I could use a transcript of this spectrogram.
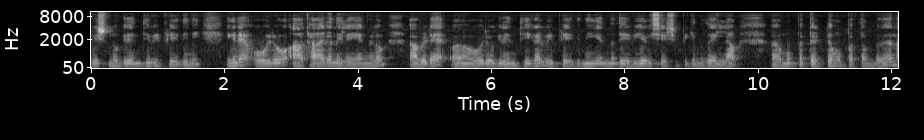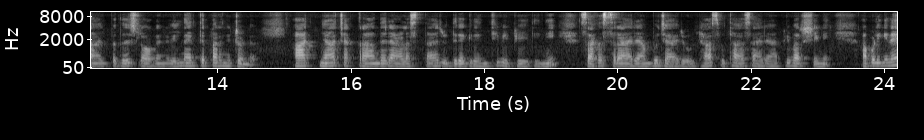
വിഷ്ണു ഗ്രന്ഥി വിഭേദിനി ഇങ്ങനെ ഓരോ ആധാര നിലയങ്ങളും അവിടെ ഓരോ ഗ്രന്ഥികൾ വിഭേദിനി എന്ന് ദേവിയെ വിശേഷിപ്പിക്കുന്നത് എല്ലാം മുപ്പത്തെട്ട് മുപ്പത്തൊമ്പത് നാൽപ്പത് ശ്ലോകങ്ങളിൽ നേരത്തെ പറഞ്ഞിട്ടുണ്ട്. ആജ്ഞാ ചക്രാന്തരാളസ്ഥ രുദ്രഗ്രന്ഥി വിഭേദിനി സഹസ്രാരാംബുജാരൂഢ സുധാസാരാഭിവർഷിണി. അപ്പോൾ ഇങ്ങനെ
